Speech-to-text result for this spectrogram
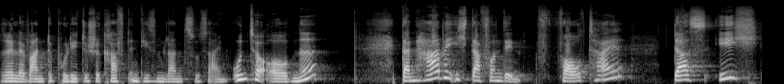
relevante politische Kraft in diesem Land zu sein, unterordne, dann habe ich davon den Vorteil, dass ich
